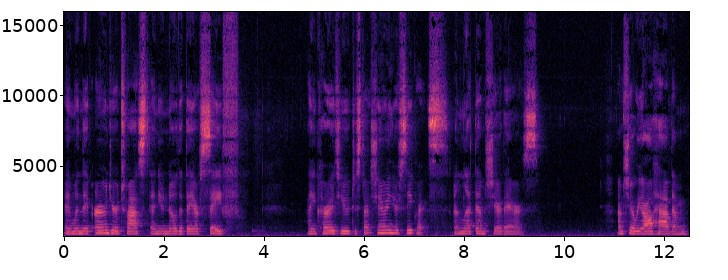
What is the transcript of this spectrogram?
And when they've earned your trust and you know that they are safe, I encourage you to start sharing your secrets and let them share theirs. I'm sure we all have them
